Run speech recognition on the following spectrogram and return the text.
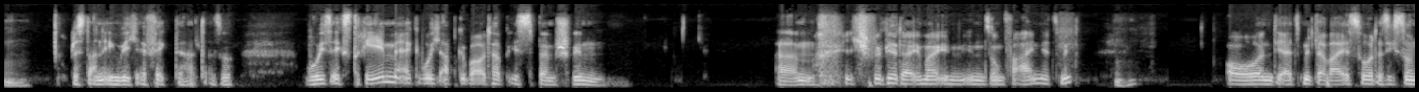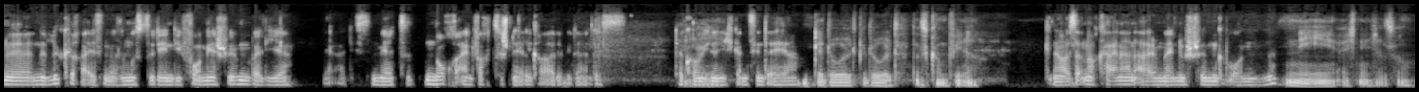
Mhm. Ob das dann irgendwelche Effekte hat. Also wo ich es extrem merke, wo ich abgebaut habe, ist beim Schwimmen. Ähm, ich schwimme ja da immer in, in so einem Verein jetzt mit. Mhm. Und ja, jetzt mittlerweile ist so, dass ich so eine, eine Lücke reißen Also musst du denen, die vor mir schwimmen, weil die, ja, die sind mir jetzt noch einfach zu schnell gerade wieder. Das, da komme ich nicht ganz hinterher. Geduld, Geduld, das kommt wieder. Genau, es hat noch keiner in Ironman Schwimmen gewonnen, ne? Nee, echt nicht, also.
